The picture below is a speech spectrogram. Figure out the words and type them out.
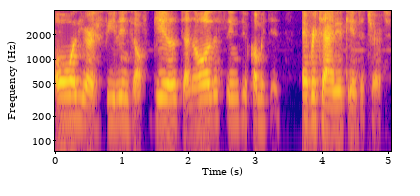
all your feelings of guilt and all the sins you committed every time you came to church.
